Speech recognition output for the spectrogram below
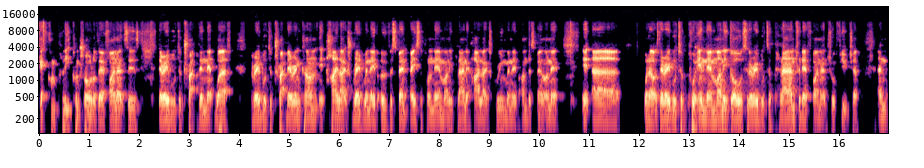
get complete control of their finances. They're able to track their net worth. They're able to track their income. It highlights red when they've overspent based upon their money plan. It highlights green when they've underspent on it. It uh, what else? They're able to put in their money goals, so they're able to plan for their financial future. And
